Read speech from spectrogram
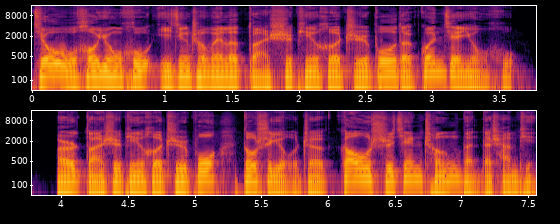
九五后用户已经成为了短视频和直播的关键用户，而短视频和直播都是有着高时间成本的产品。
